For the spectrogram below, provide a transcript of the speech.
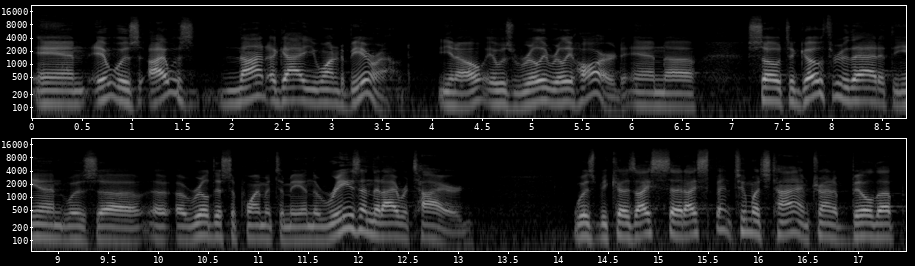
And it was, I was not a guy you wanted to be around. You know, it was really, really hard. And uh, so to go through that at the end was uh, a, a real disappointment to me. And the reason that I retired was because I said I spent too much time trying to build up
